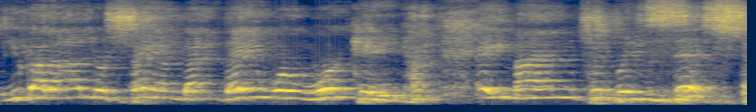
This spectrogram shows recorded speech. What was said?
you got to understand that they were working, amen, to resist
